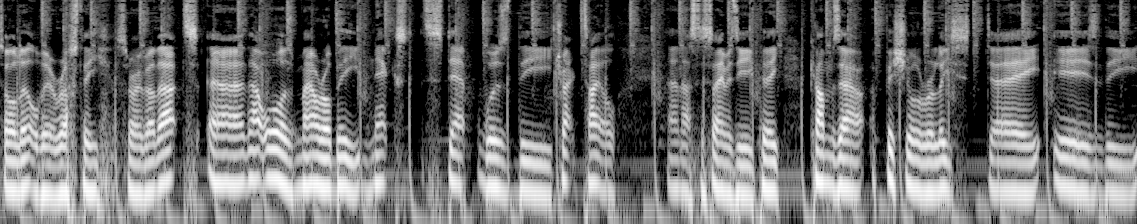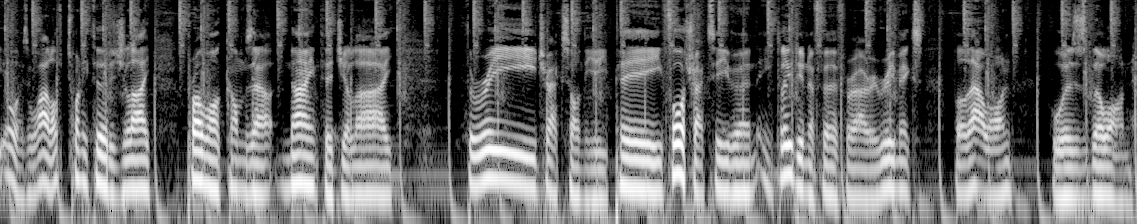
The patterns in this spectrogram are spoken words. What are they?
So a little bit rusty. Sorry about that. Uh, that was Mauro B. Next Step was the track title, and that's the same as the EP. Comes out, official release day is the, oh, it's a while off, 23rd of July. Promo comes out 9th of July. Three tracks on the EP, four tracks even, including a Fur Ferrari remix, but that one was the one.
